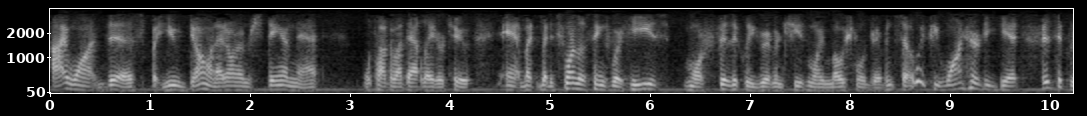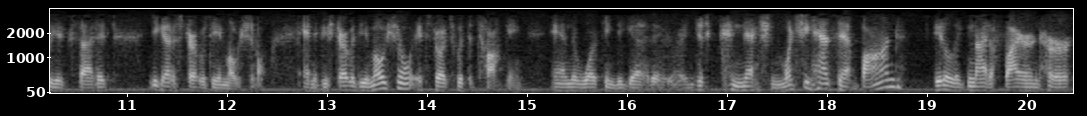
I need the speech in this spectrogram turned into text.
I want this, but you don't. I don't understand that." We'll talk about that later too. And, but but it's one of those things where he's more physically driven, she's more emotional driven. So if you want her to get physically excited you got to start with the emotional. And if you start with the emotional, it starts with the talking and the working together and just connection. Once she has that bond, it'll ignite a fire in her,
